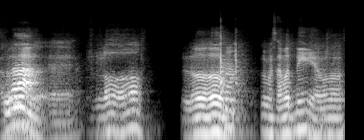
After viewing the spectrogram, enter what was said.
Kalau Ulang. eh, Lo. lo lo mas amat nih ya Allah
